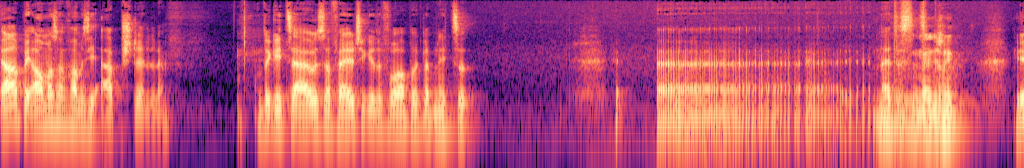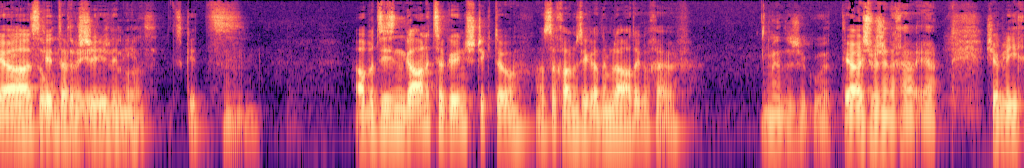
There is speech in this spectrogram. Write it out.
ja, bei Amazon kann man sie abstellen. Und da gibt es auch so Fälschungen davon, aber ich glaube nicht so. Äh, nein, das sind meinst sogar, nicht Ja, es gibt ja verschiedene. Es gibt's. Aber die sind gar nicht so günstig da. Also kann man sie gerade im Laden kaufen. Ja, das ist ja gut. Ja, ist wahrscheinlich auch, ja. Ist ja gleich.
